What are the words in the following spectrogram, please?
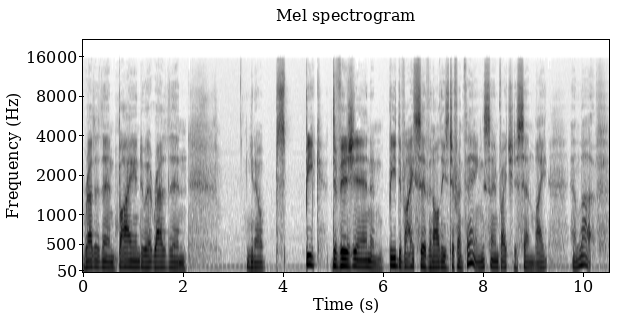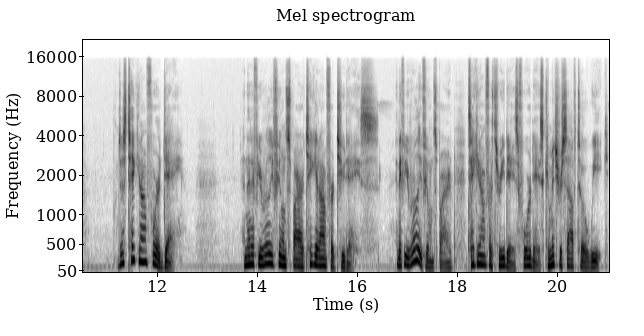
rather than buy into it, rather than, you know, speak division and be divisive and all these different things, I invite you to send light and love. Just take it on for a day. And then if you really feel inspired, take it on for two days. And if you really feel inspired, take it on for three days, four days. Commit yourself to a week.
